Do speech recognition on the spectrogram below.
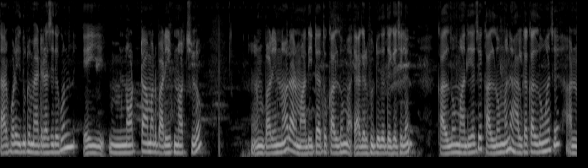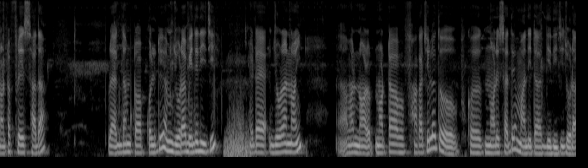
তারপরে এই দুটো আছে, দেখুন, এই নটটা আমার বাড়ির নট ছিল। বাড়ির নর আর মাদিটা তো কালদুম, আগের ভিডিওতে দেখেছিলেন। কালদম মাদি আছে, কালদুম মানে হালকা কালদুম আছে, আর নটটা ফ্রেশ সাদা। পুরো একদম টপ কোয়ালিটি আমি জোড়া বেঁধে দিয়েছি। এটা জোড়া নয় আমার নটটা ফাঁকা ছিল তো, নরের সাথে মাদিটা দিয়ে দিয়েছি জোড়া।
